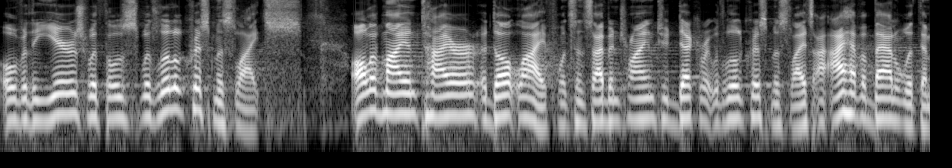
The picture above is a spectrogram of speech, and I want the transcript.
over the years with those with little Christmas lights. All of my entire adult life, since I've been trying to decorate with little Christmas lights, I, I have a battle with them.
